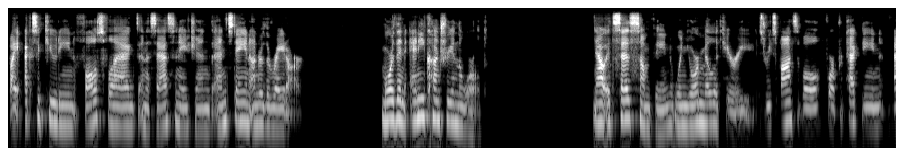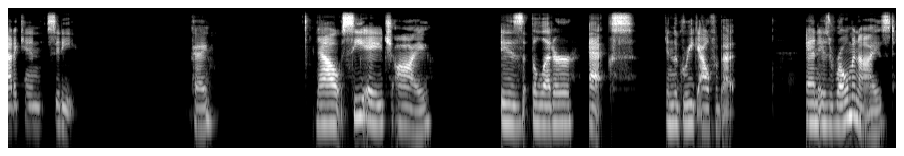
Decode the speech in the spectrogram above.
by executing false flags and assassinations and staying under the radar more than any country in the world. Now, it says something when your military is responsible for protecting Vatican City. Okay. Now, CHI is the letter X in the Greek alphabet. and is Romanized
